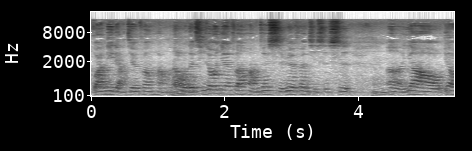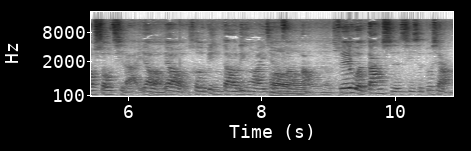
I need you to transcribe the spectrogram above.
管理两间分行，那我的其中一间分行在十月份其实是，嗯、呃，要要收起来，要、哦、要合并到另外一间分行，哦、所以我当时其实不想。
